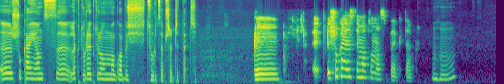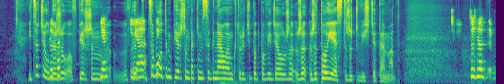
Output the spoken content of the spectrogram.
e, szukając e, lektury, którą mogłabyś córce przeczytać? Mm, Szukając tematu na spektakl. Mhm. I co cię uderzyło w pierwszym. Ja- w, ja- co było tym pierwszym takim sygnałem, który ci podpowiedział, że, że, że to jest rzeczywiście temat? To znaczy,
